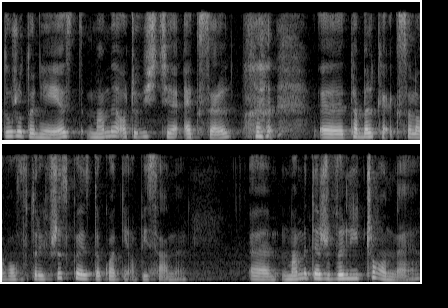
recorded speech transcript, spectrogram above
dużo to nie jest. Mamy oczywiście Excel, e, tabelkę Excelową, w której wszystko jest dokładnie opisane. Mamy też wyliczone,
